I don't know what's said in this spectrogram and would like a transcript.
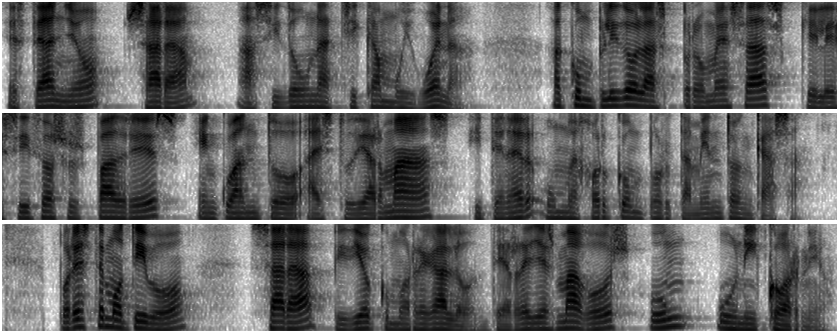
Este año, Sara ha sido una chica muy buena. Ha cumplido las promesas que les hizo a sus padres en cuanto a estudiar más y tener un mejor comportamiento en casa. Por este motivo, Sara pidió como regalo de Reyes Magos un unicornio.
